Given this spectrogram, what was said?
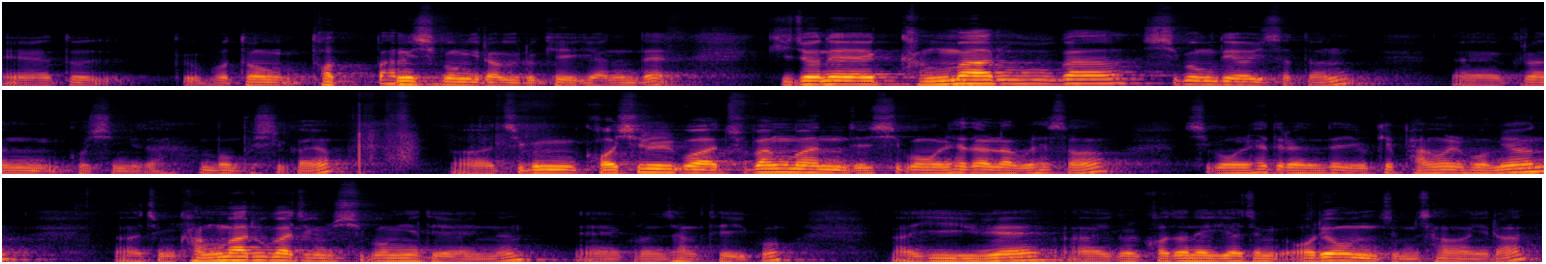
예, 또 그 보통 덧방 시공이라고 이렇게 얘기하는데 기존에 강마루가 시공되어 있었던 에, 그런 곳입니다. 한번 보실까요? 어, 지금 거실과 주방만 이제 시공을 해달라고 해서 시공을 해드렸는데 이렇게 방을 보면 어, 지금 강마루가 지금 시공이 되어 있는 예, 그런 상태이고 어, 이 이후에 어, 이걸 걷어내기가 좀 어려운 좀 상황이라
